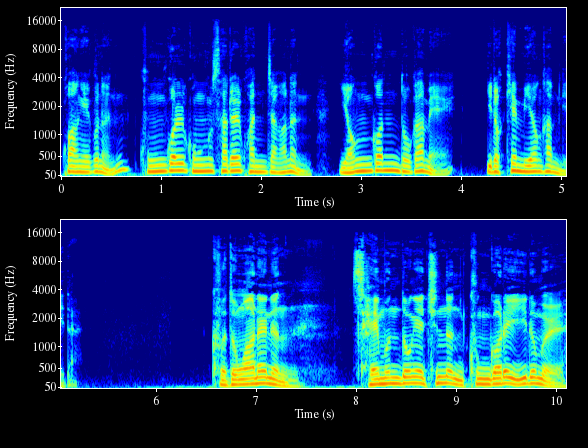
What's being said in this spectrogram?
광해군은 궁궐 공사를 관장하는 영건도감에 이렇게 명합니다. 그동안에는 세문동에 짓는 궁궐의 이름을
